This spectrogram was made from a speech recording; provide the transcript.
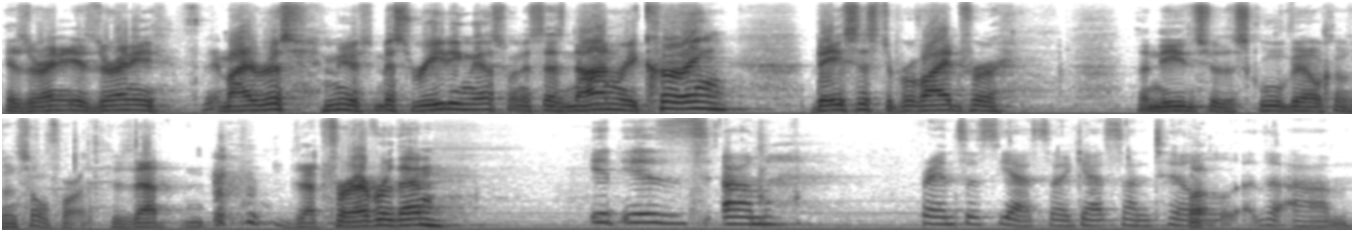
Is there any, is there any, am I misreading this when it says non-recurring basis to provide for the needs for the school vehicles and so forth? Is that, is that forever then? It is, um, Francis, yes, I guess until the, um,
